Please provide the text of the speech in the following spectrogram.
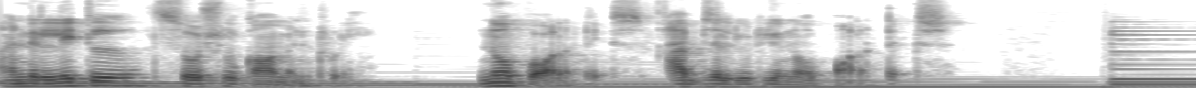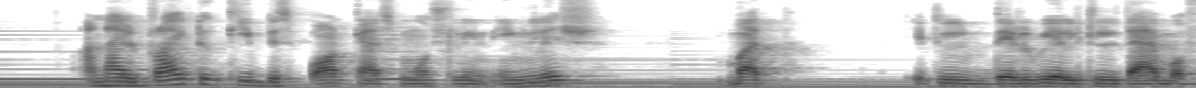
and a little social commentary. No politics, absolutely no politics. And I'll try to keep this podcast mostly in English, but it'll there will be a little dab of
